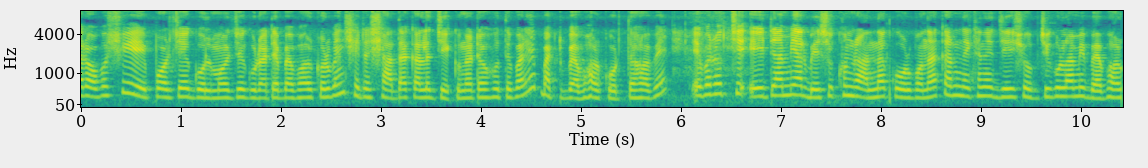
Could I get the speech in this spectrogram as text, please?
আর অবশ্যই এই পর্যায়ে গোলমরিচের গুঁড়াটা ব্যবহার করবেন, সেটা সাদা কালার যে কোনোটাও হতে পারে বাট ব্যবহার করতে হবে। এবার হচ্ছে এইটা আমি আর বেশিক্ষণ রান্না করব না, কারণ এখানে যে সবজিগুলো আমি ব্যবহার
